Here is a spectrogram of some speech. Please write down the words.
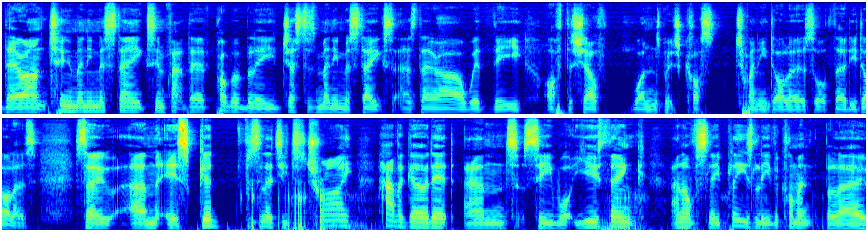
There aren't too many mistakes. In fact, there are probably just as many mistakes as there are with the off the shelf ones which cost $20 or $30. So um, it's good facility to try, have a go at it and see what you think and obviously please leave a comment below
